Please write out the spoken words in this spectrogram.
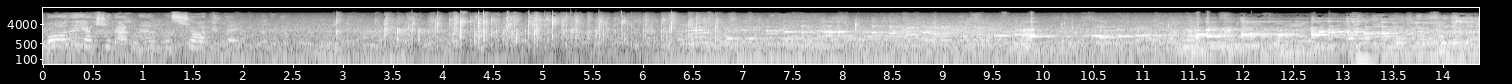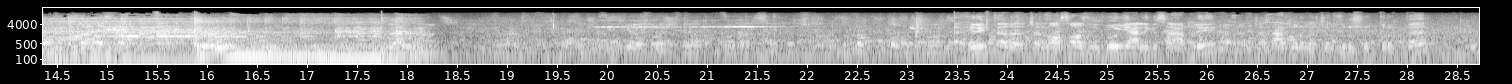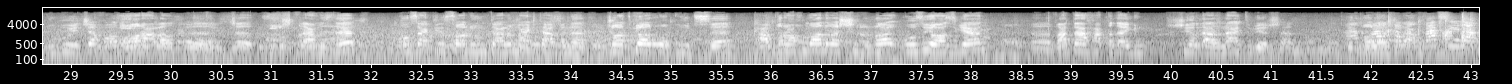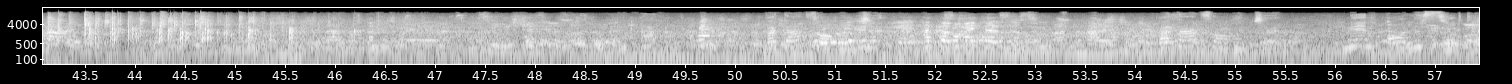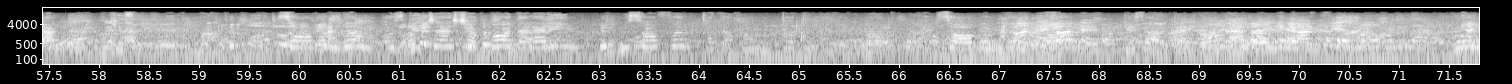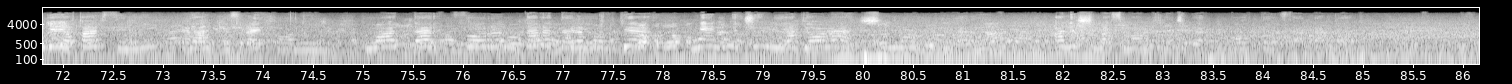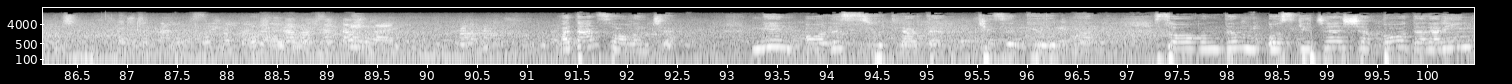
bori yaxshilarni biz shod etaylik. Elektr nosozlik bo'lganligi sababli o'sha tadbirimiz uzilish bo'lib turibdi. Bu bo'yicha hozir oraliqcha e, uzilish qilamizda. 18 sonli umumta'lim maktabini ijodkor o'quvchisi abdurahmonova shirinoy o'zi yozgan e, vatan haqidagi she'rlarini aytib berishadi. E'tiborlaringizga Vatan sog'inchi. Vatan sog'inchi. Men olis yurtlarda Sog'indim o'zgacha shabbodalaring, musofir qadahim totib yuribman. Sog'indim Menga yoqar sening yalpiz rayhoning. Muattar forim taratar men uchun yagona shimol yo'llaring. Alishmasman hech bir oltin zarlarga. Vatan sog'inchi. Men olis yurtlarda kezib yuribman. Sog'indim o'zgacha shabbodalaring,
